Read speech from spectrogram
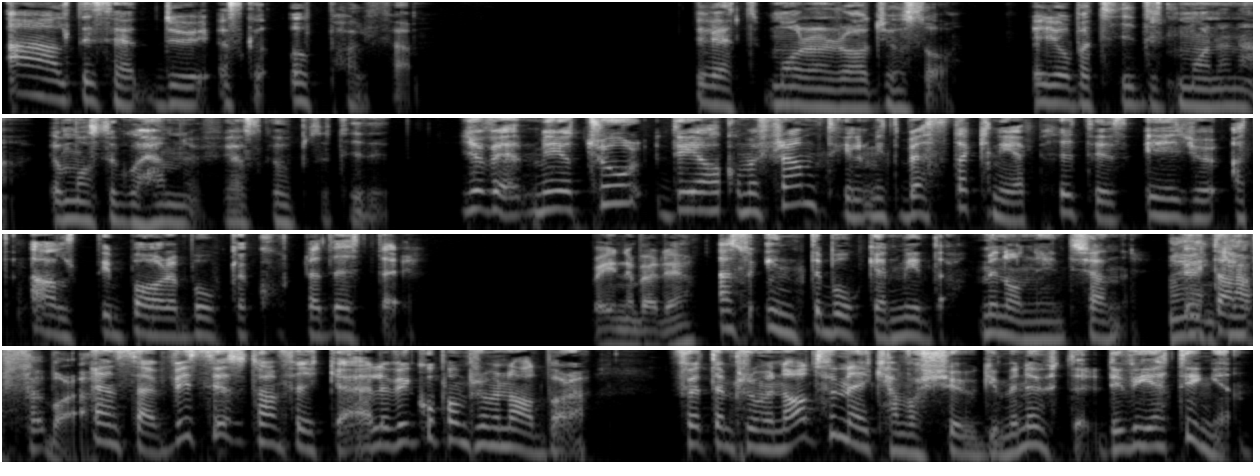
alltid säga, du jag ska upp halv fem. Du vet, morgonradio och så. Jag jobbar tidigt på morgnarna. Jag måste gå hem nu för jag ska upp så tidigt. Jag vet, men jag tror det jag har kommit fram till, mitt bästa knep hittills, är ju att alltid bara boka korta dejter. Vad innebär det? Alltså inte boka en middag med någon jag inte känner. Nej, en kaffe bara? En så här, vi ses och tar en fika eller vi går på en promenad bara. För att en promenad för mig kan vara 20 minuter, det vet ingen.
